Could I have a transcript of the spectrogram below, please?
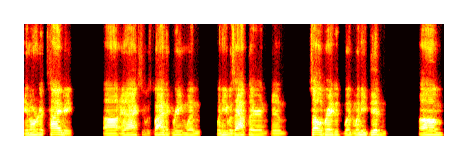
in order to tie me. Uh, and I actually was by the green when when he was out there and, and celebrated when, when he didn't. Um,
